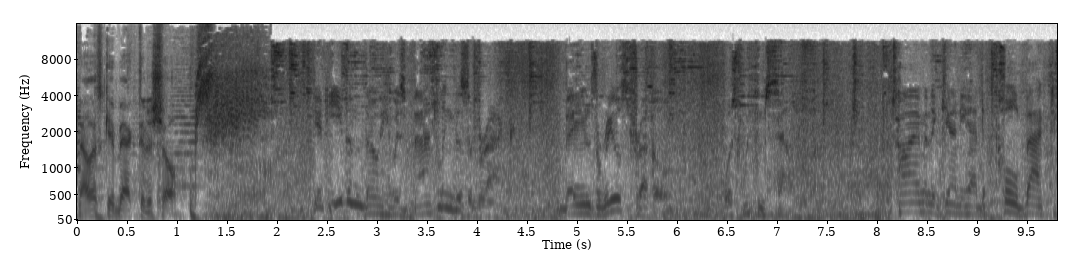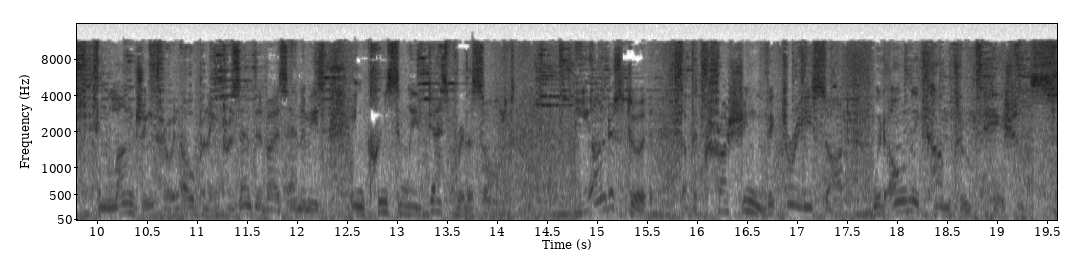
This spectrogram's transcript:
Now let's get back to the show. Yet even though he was battling the Zabrak, Bane's real struggle was with himself. Time and again he had to pull back to keep from lunging through an opening presented by his enemy's increasingly desperate assault. He understood that the crushing victory he sought would only come through patience,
